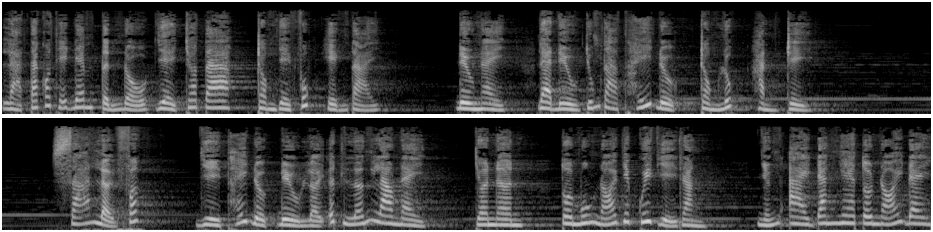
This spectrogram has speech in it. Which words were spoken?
là ta có thể đem tịnh độ về cho ta trong giây phút hiện tại. Điều này là điều chúng ta thấy được trong lúc hành trì. Xá lợi phất, vì thấy được điều lợi ích lớn lao này, cho nên tôi muốn nói với quý vị rằng, những ai đang nghe tôi nói đây,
